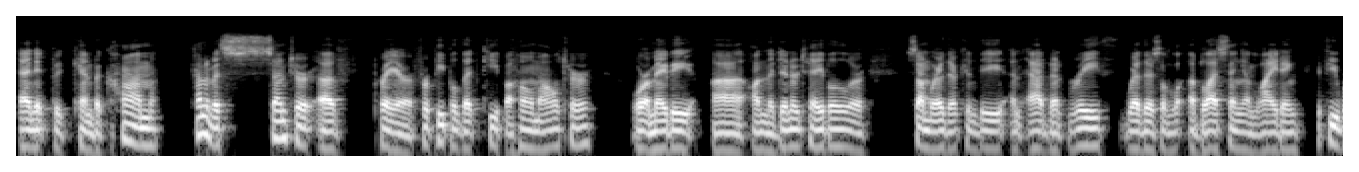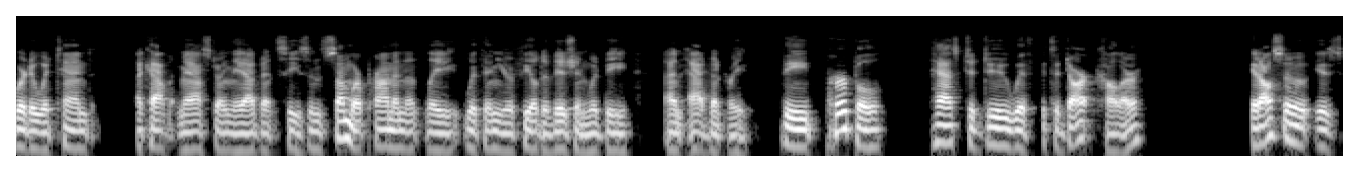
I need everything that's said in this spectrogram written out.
and it be- can become kind of a center of prayer for people that keep a home altar, or maybe uh, on the dinner table, or somewhere there can be an Advent wreath where there's a, a blessing and lighting. If you were to attend a Catholic Mass during the Advent season, somewhere prominently within your field of vision would be an Advent wreath. The purple has to do with it's a dark color. It also is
